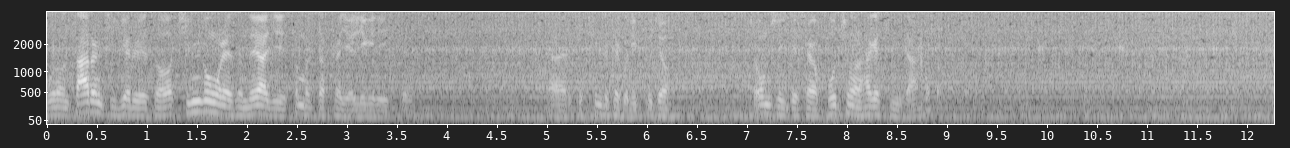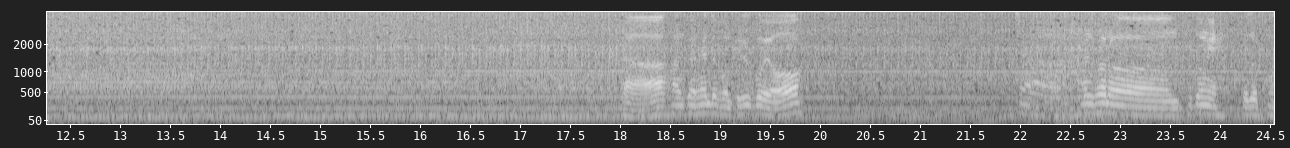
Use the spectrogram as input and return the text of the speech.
이거는 다른 기계로 해서 진공을 해서 내야지 썸머 스타트가 열리게 돼 있어요. 자, 이렇게 핑크색으로 이쁘죠? 조금씩 이제 제가 보충을 하겠습니다. 자, 한 손 핸드폰 들고요. 자, 한 손은 부동의 보조통.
